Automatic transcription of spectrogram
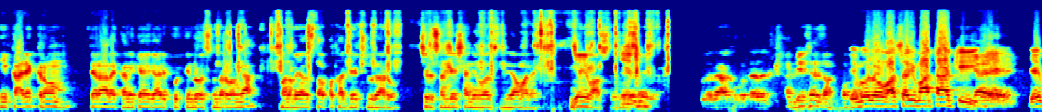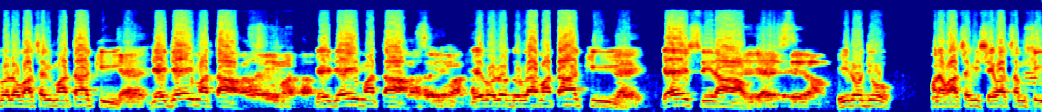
ఈ కార్యక్రమం తెరాల కనకయ్య గారి పుట్టినరోజు సందర్భంగా మన వ్యవస్థాపక అధ్యక్షులు గారు చిరు సందేశాన్ని ఇవ్వాల్సిందిగా మన జై వాసు జైబోలో వాసవి మాతాకి జై. బోలో వాసవి మాతాకి జై. జై మాతా. జై జై మాతా. జై బోలో దుర్గా మాతాకి జై. శ్రీరామ్. ఈరోజు మన వాసవి సేవా సమితి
